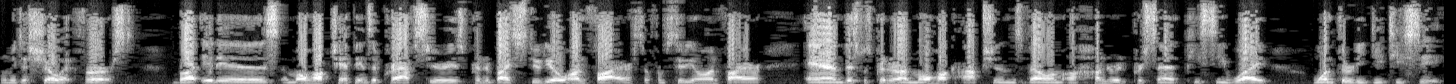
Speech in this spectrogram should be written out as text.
let me just show it first. But it is a Mohawk Champions of Craft series printed by Studio on Fire, so from Studio on Fire. And this was printed on Mohawk Options Vellum 100% PC white 130 DTC.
